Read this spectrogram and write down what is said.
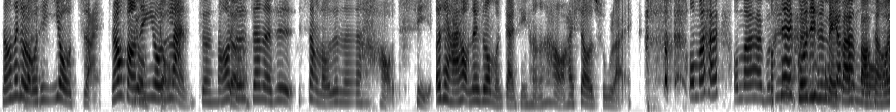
然后那个楼梯又窄，然后房间又烂，真，然后就是真的是上楼真的好气，而且还好那时候我们感情很好，还笑得出来。我们还我们还不是，现在估计是没办法，可能会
